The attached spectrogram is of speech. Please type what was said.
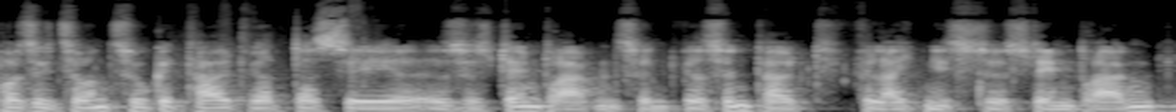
Position zugeteilt wird, dass sie äh, systemtragend sind. Wir sind halt vielleicht nicht systemtragend,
